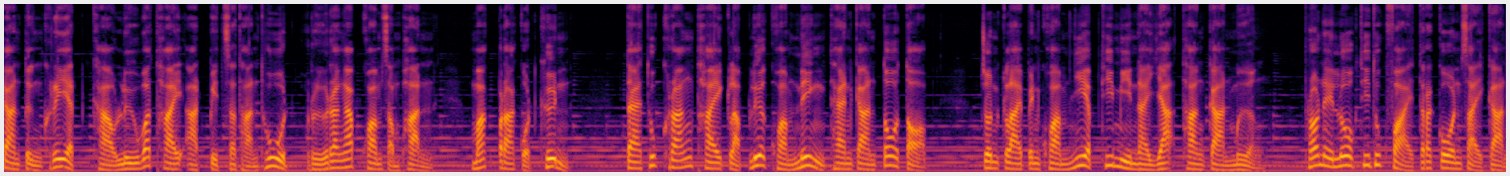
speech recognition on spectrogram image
การณ์ตึงเครียด ข่าวลือว่าไทยอาจปิดสถานทูต หรือระงับความสัมพันธ์ มักปรากฏขึ้น แต่ทุกครั้งไทยกลับเลือกความนิ่งแทนการโต้ตอบ จนกลายเป็นความเงียบที่มีนัยยะทางการเมือง เพราะในโลกที่ทุกฝ่ายตะโกนใส่กัน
